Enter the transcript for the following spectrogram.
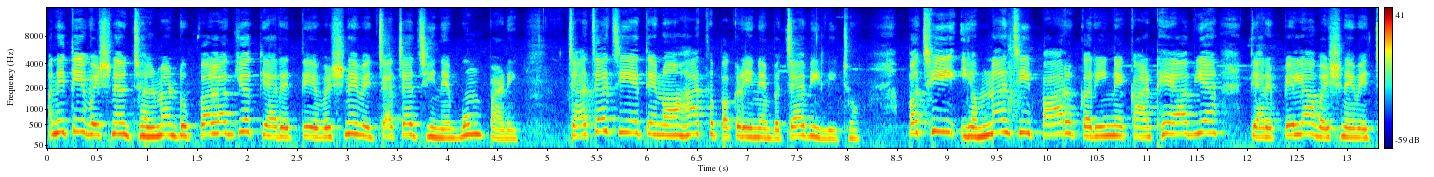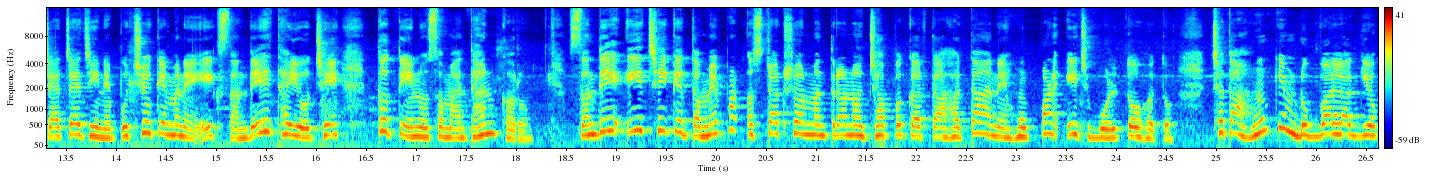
અને તે વૈષ્ણવ જલમાં ડૂબવા લાગ્યો ત્યારે તે વૈષ્ણવે ચાચાજીને બૂમ પાડી. ચાચાજીએ તેનો હાથ પકડીને બચાવી લીધો. પછી યમુનાજી પાર કરીને કાંઠે આવ્યા. ત્યારે પેલા વૈષ્ણવે ચાચાજીને પૂછ્યું કે મને એક સંદેહ થયો છે, તો તેનું સમાધાન કરો. સંદેહ એ છે કે તમે પણ અષ્ટાક્ષર મંત્રનો જપ કરતા હતા અને હું પણ એ જ બોલતો હતો. છતાં હું કેમ ડૂબવા લાગ્યો?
